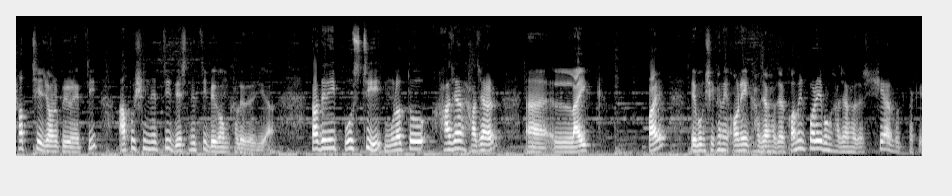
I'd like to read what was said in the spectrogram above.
সবচেয়ে জনপ্রিয় নেত্রী আপসী নেত্রী দেশনেত্রী বেগম খালেদা জিয়া। তাদের এই পোস্টটি মূলত হাজার হাজার লাইক পায় এবং সেখানে অনেক হাজার হাজার কমেন্ট পড়ে এবং হাজার হাজার শেয়ার হতে থাকে।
